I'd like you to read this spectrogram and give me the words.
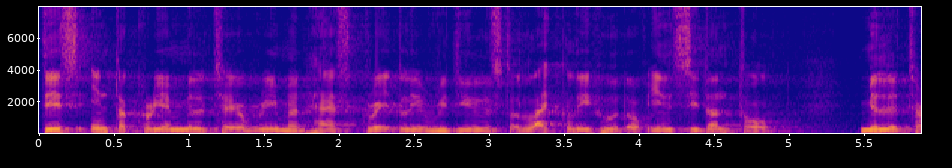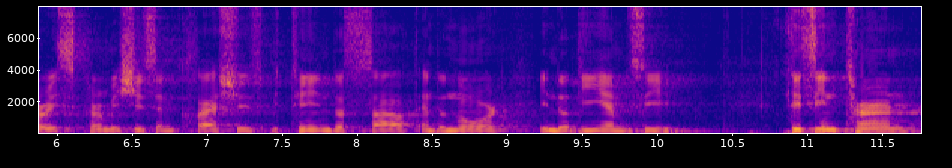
This inter-Korean military agreement has greatly reduced the likelihood of incidental military skirmishes and clashes between the South and the North in the DMZ. This in turn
